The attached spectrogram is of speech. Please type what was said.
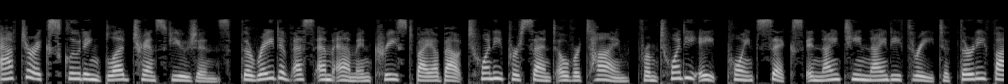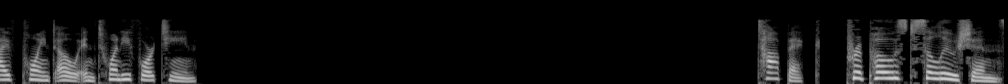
After excluding blood transfusions, the rate of SMM increased by about 20% over time, from 28.6 in 1993 to 35.0 in 2014. Topic: Proposed solutions.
